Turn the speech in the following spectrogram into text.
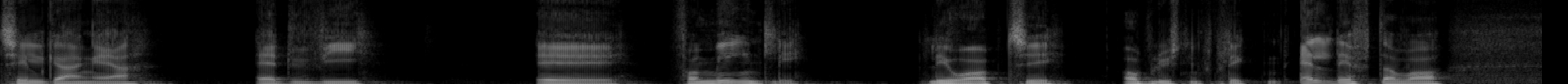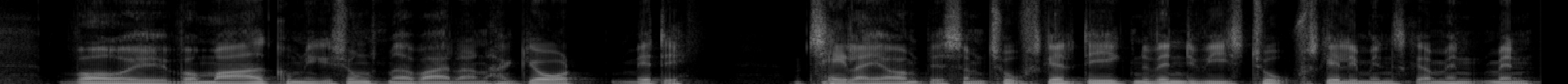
tilgang er, at vi øh, formentlig lever op til oplysningspligten. Alt efter, hvor, hvor, øh, hvor meget kommunikationsmedarbejderen har gjort med det. Nu taler jeg om det som to forskellige, det er ikke nødvendigvis to forskellige mennesker, men, men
